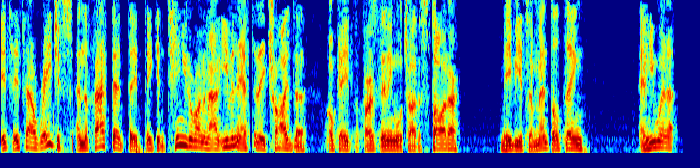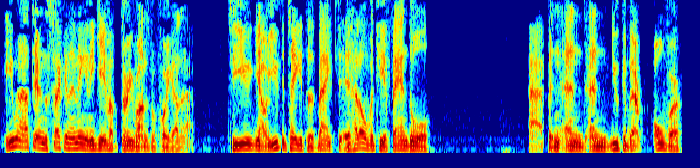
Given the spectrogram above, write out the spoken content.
it's it's outrageous. And the fact that they, they continue to run him out even after they tried the okay, it's the first inning, we'll try the starter. Maybe it's a mental thing. And he went he went out there in the second inning and he gave up three runs before he got an out. So you you know you could take it to the bank. Head over to your FanDuel app and and and you could bet over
